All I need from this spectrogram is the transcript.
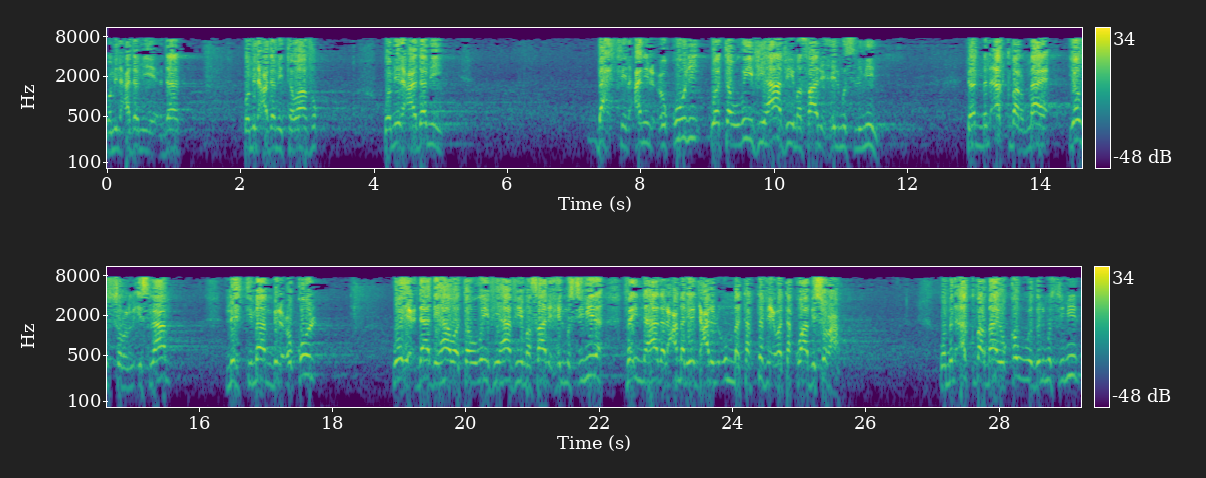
ومن عدم إعداد ومن عدم توافق ومن عدم بحث عن العقول وتوظيفها في مصالح المسلمين. لأن من أكبر ما ينصر الإسلام الاهتمام بالعقول وإعدادها وتوظيفها في مصالح المسلمين فإن هذا العمل يجعل الأمة ترتفع وتقوى بسرعة. ومن أكبر ما يقوض المسلمين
